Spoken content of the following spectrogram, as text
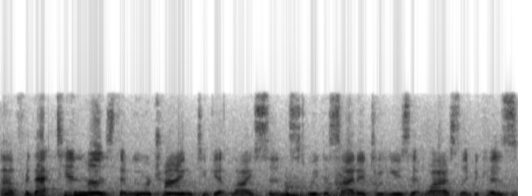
Uh, for that 10 months that we were trying to get licensed, we decided to use it wisely because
